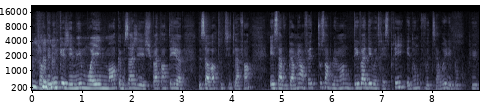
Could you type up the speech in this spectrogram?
Genre des livres que j'aimais moyennement, comme ça, je suis pas tentée de savoir tout de suite la fin. Et ça vous permet en fait tout simplement d'évader votre esprit. Et donc, votre cerveau, il est beaucoup plus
